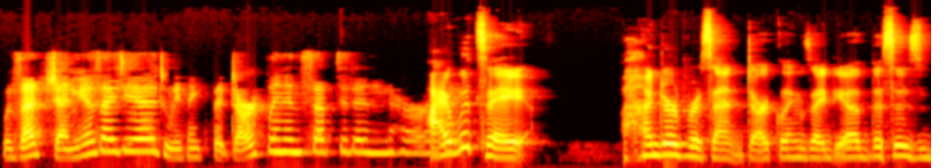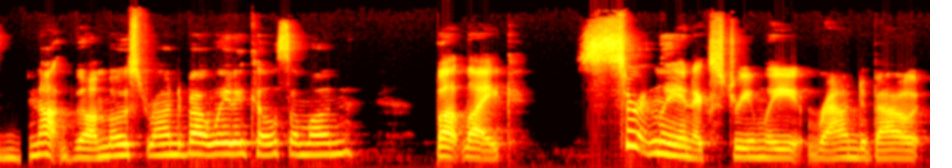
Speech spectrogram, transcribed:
Was that Genya's idea? Do we think the Darkling incepted in her? I would say 100% Darkling's idea. This is not the most roundabout way to kill someone, but like certainly an extremely roundabout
